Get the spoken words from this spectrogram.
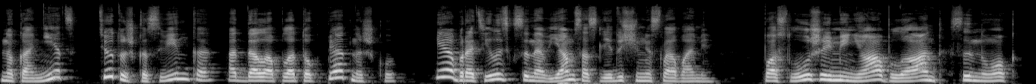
Наконец, Тетушка Свинка отдала платок пятнышку и обратилась к сыновьям со следующими словами. «Послушай меня, Блант, сынок,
